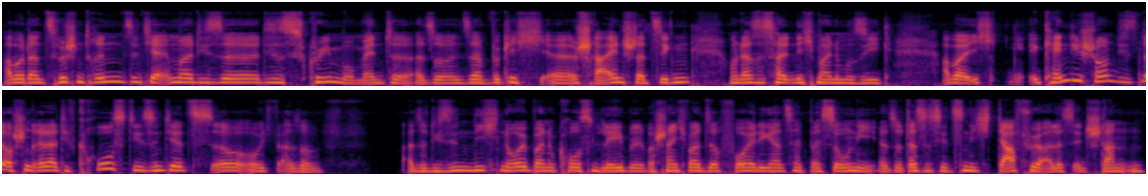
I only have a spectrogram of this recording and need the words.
aber dann zwischendrin sind ja immer diese, diese Scream-Momente, also wenn sie wirklich äh, schreien statt singen und das ist halt nicht meine Musik. Aber ich kenne die schon, die sind auch schon relativ groß, die sind jetzt, äh, oh, also also die sind nicht neu bei einem großen Label. Wahrscheinlich waren sie auch vorher die ganze Zeit bei Sony. Also das ist jetzt nicht dafür alles entstanden.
